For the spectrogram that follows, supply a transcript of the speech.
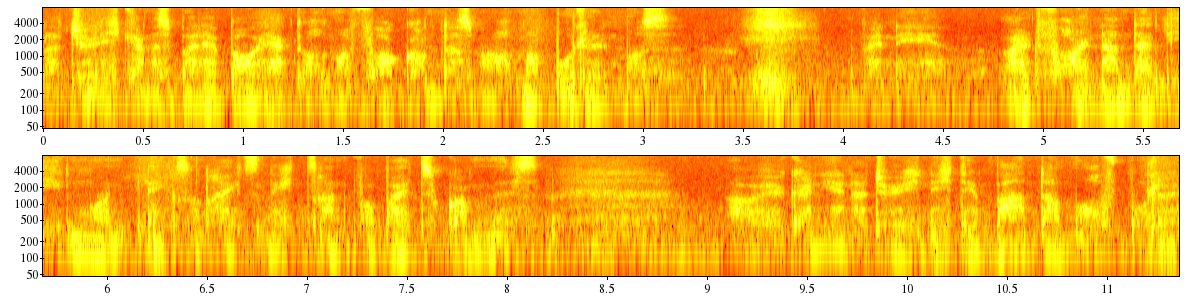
Natürlich kann es bei der Baujagd auch mal vorkommen, dass man auch mal buddeln muss. Wenn die halt voreinander liegen und links und rechts nichts dran vorbeizukommen ist. Aber wir können hier natürlich nicht den Bahndamm aufbuddeln.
